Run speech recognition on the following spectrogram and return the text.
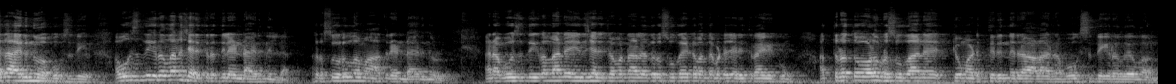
അതായിരുന്നു അബൂബക്കർ സദീഖ് അബൂബക്കർ സദീഖ് റഹ്ലാന്റെ ചരിത്രത്തിലേ ഉണ്ടായിരുന്നില്ല. റസൂലുള്ള മാത്രമേ ഉണ്ടായിരുന്നുള്ളൂ. കാരണം അബൂ സദീഖ് റഹ്ലാന്റെ ഏത് ചരിത്രം പറഞ്ഞാൽ അത് റസൂദായിട്ട് ബന്ധപ്പെട്ട ചരിത്രമായിരിക്കും. അത്രത്തോളം റസൂലാനെ ഏറ്റവും അടുത്തിരുന്ന ഒരാളായിരുന്നു അബൂ സദീഖ് റഹ്ലാൻ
